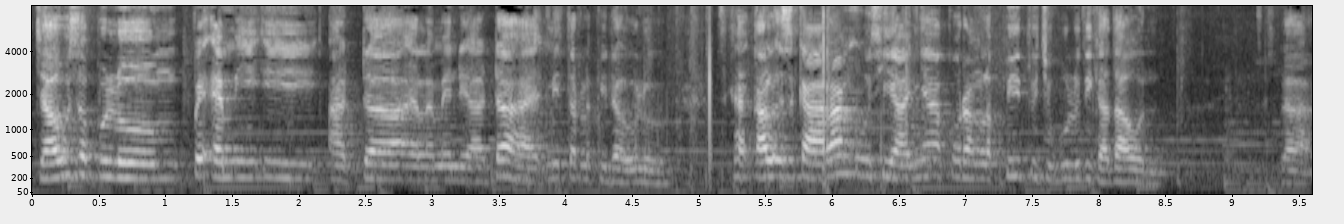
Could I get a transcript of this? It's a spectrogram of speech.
Jauh sebelum PMII ada, LMND ada, HMI terlebih dahulu. Kalau sekarang usianya kurang lebih 73 tahun. Nah,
